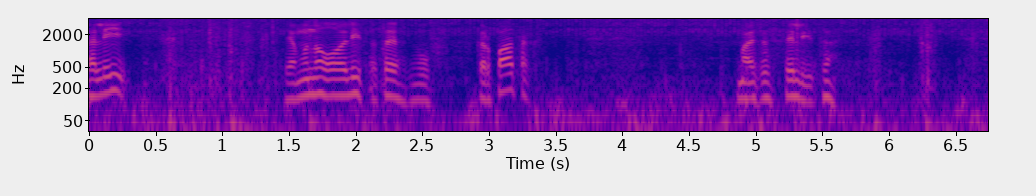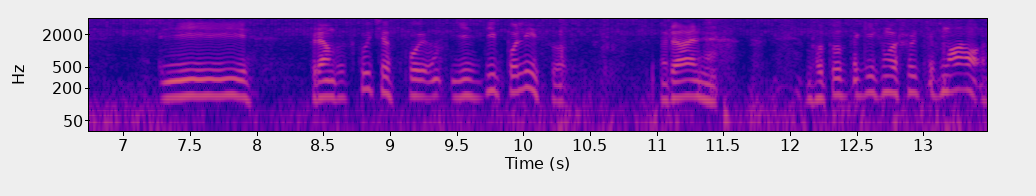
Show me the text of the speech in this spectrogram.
Взагалі, я минулого літа теж був в Карпатах. Майже все літо. І прям заскучив по їзді по лісу. Реально. Бо тут таких маршрутів мало.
